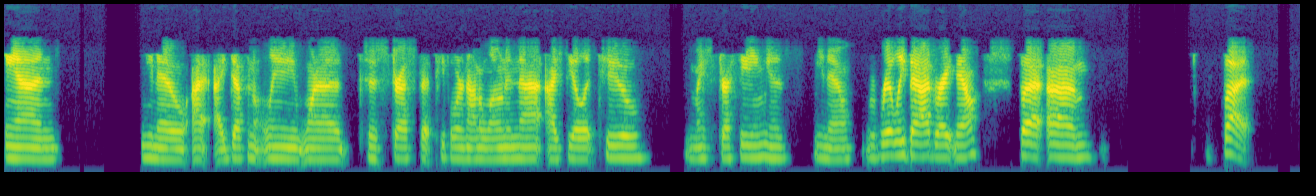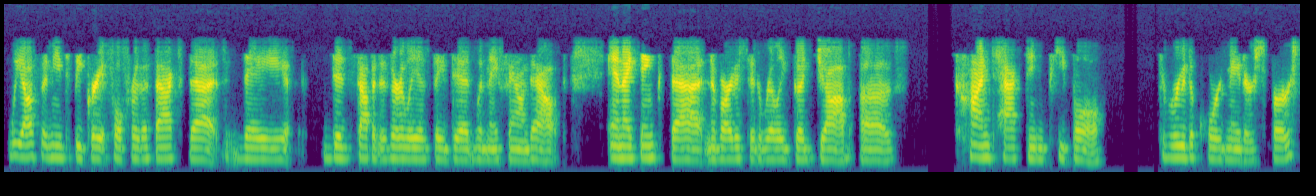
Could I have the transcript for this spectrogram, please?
And, you know, I, I definitely want to stress that people are not alone in that. I feel it too. My stressing is, you know, really bad right now. But, um, but we also need to be grateful for the fact that they did stop it as early as they did when they found out. And I think that Novartis did a really good job of contacting people through the coordinators first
